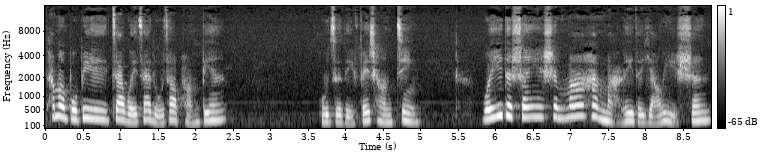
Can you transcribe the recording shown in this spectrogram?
他们不必再围在炉灶旁边。屋子里非常静，唯一的声音是妈和玛丽的摇椅声，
